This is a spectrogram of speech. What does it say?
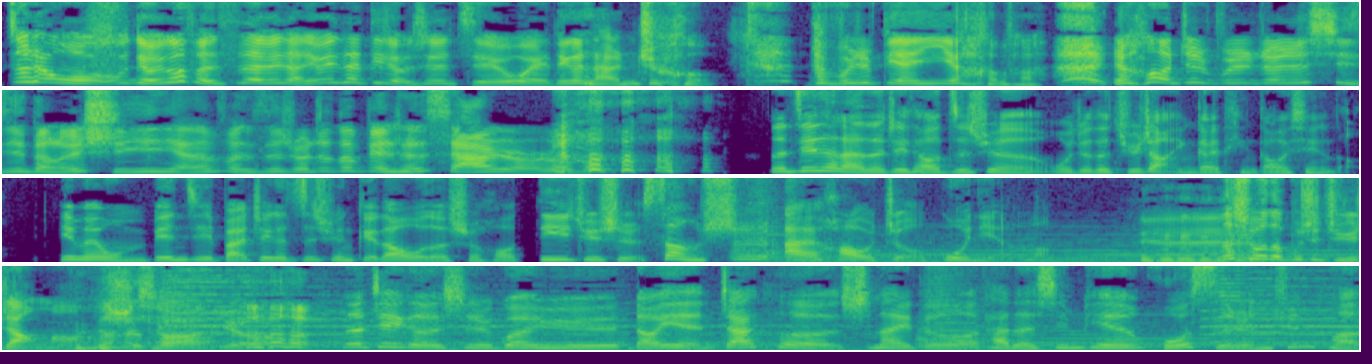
就是我我有一个粉丝在分享，因为在第九区的结尾，那个男主 他不是变异了吗？然后这不是这是续集等了十一年的粉丝说这都变成虾仁了吗？那接下来的这条资讯，我觉得局长应该挺高兴的，因为我们编辑把这个资讯给到我的时候，第一句是“丧尸爱好者过年了”，那说的不是局长吗？是他呀，那这个是关于导演扎克施耐德他的新片《活死人军团》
